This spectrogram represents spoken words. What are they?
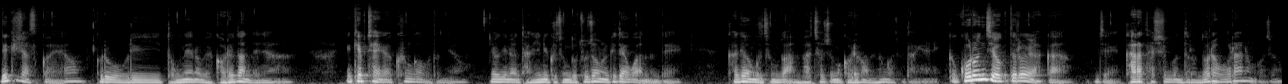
느끼셨을 거예요. 그리고 우리 동네는 왜 거래도 안 되냐. 갭 차이가 큰 거거든요. 여기는 당연히 그 정도 조정을 기대하고 왔는데 가격은 그 정도 안 받쳐주면 거래가 없는 거죠, 당연히. 그- 그런 지역들을 아까 이제 갈아타실 분들은 노려보라는 거죠.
